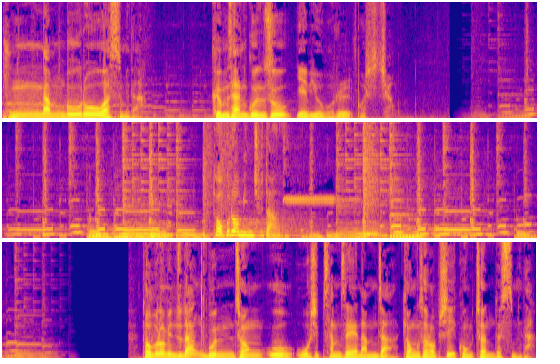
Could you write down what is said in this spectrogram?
중남부로 왔습니다. 금산군수 예비후보를 보시죠. 더불어민주당 더불어민주당 문정우 53세 남자 경선 없이 공천됐습니다.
